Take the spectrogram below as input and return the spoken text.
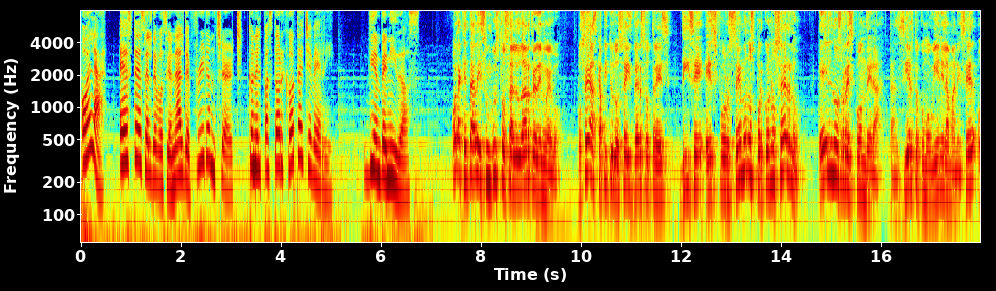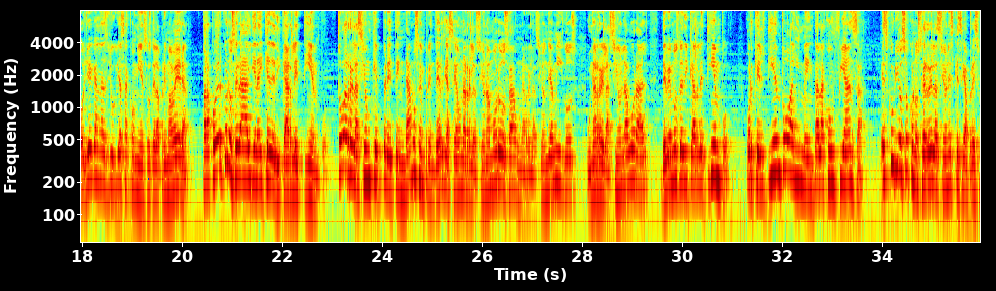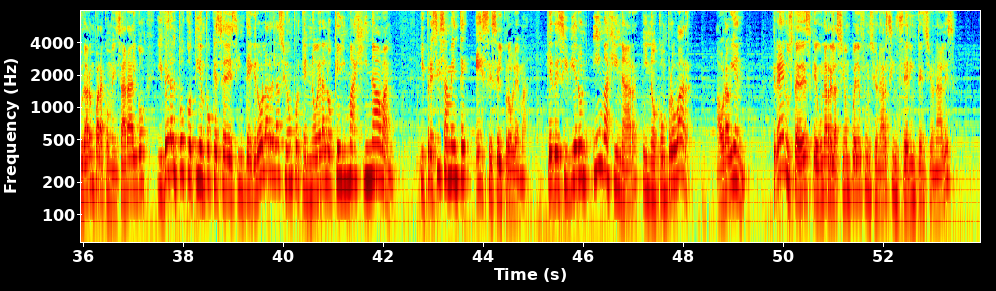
Hola, este es el devocional de Freedom Church con el pastor J. Echeverry. Bienvenidos. Hola, ¿qué tal? Es un gusto saludarte de nuevo. Oseas capítulo 6, verso 3 dice, esforcémonos por conocerlo. Él nos responderá, tan cierto como viene el amanecer o llegan las lluvias a comienzos de la primavera. Para poder conocer a alguien hay que dedicarle tiempo. Toda relación que pretendamos emprender, ya sea una relación amorosa, una relación de amigos, una relación laboral, debemos dedicarle tiempo, porque el tiempo alimenta la confianza. Es curioso conocer relaciones que se apresuraron para comenzar algo y ver al poco tiempo que se desintegró la relación porque no era lo que imaginaban. Y precisamente ese es el problema, que decidieron imaginar y no comprobar. Ahora bien, ¿Creen ustedes que una relación puede funcionar sin ser intencionales?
